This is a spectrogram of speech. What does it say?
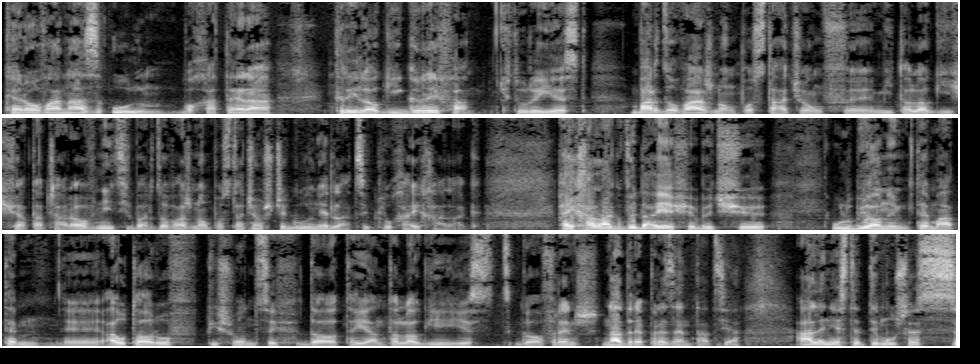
Kerowana z Ulm, bohatera trylogii Gryfa, który jest bardzo ważną postacią w mitologii świata czarownic i bardzo ważną postacią szczególnie dla cyklu Hajhalak. Hajhalak wydaje się być e, ulubionym tematem e, autorów piszących do tej antologii. Jest go wręcz nadreprezentacja, ale niestety muszę z,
